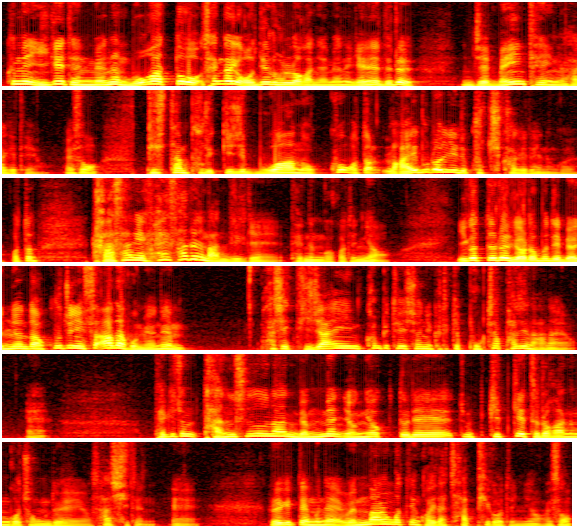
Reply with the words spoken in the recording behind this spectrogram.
근데 이게 되면은 뭐가 또 생각이 어디로 흘러가냐면 얘네들을 이제 maintain을 하게 돼요. 그래서 비슷한 부류끼리 모아놓고 어떤 라이브러리를 구축하게 되는 거예요. 어떤 가상의 회사를 만들게 되는 거거든요. 이것들을 여러분들이 몇 년 동안 꾸준히 쌓다 보면은 사실 디자인 computation이 그렇게 복잡하진 않아요. 예. 되게 좀 단순한 몇몇 영역들에 좀 깊게 들어가는 것 정도예요. 사실은. 예. 그렇기 때문에 웬만한 것들은 거의 다 잡히거든요. 그래서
